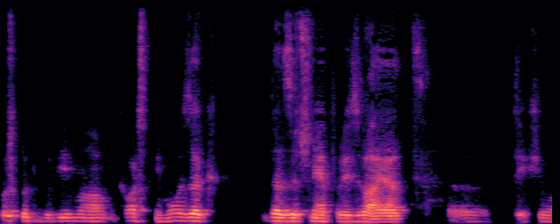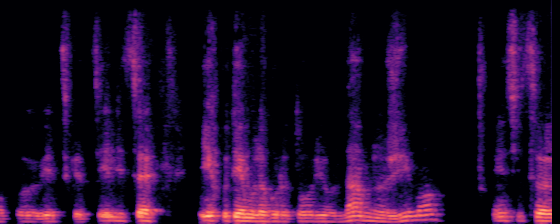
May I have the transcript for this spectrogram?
uspodbudimo kostni mozeg, da začne proizvajati te hemopoetske celice, jih potem v laboratoriju namnožimo, in sicer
